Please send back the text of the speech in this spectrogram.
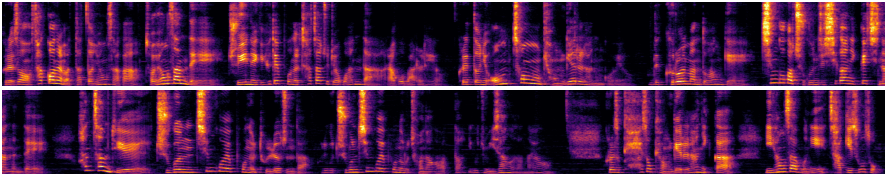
그래서 사건을 맡았던 형사가 저 형사인데 주인에게 휴대폰을 찾아주려고 한다라고 말을 해요. 그랬더니 엄청 경계를 하는 거예요. 근데 그럴 만도 한 게 친구가 죽은 지 시간이 꽤 지났는데 한참 뒤에 죽은 친구의 폰을 돌려준다. 그리고 죽은 친구의 폰으로 전화가 왔다? 이거 좀 이상하잖아요. 그래서 계속 경계를 하니까 이 형사분이 자기 소속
